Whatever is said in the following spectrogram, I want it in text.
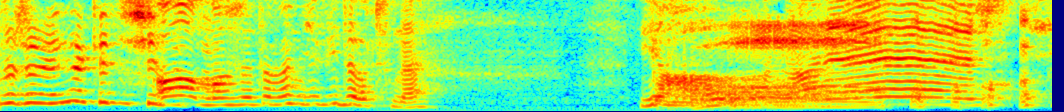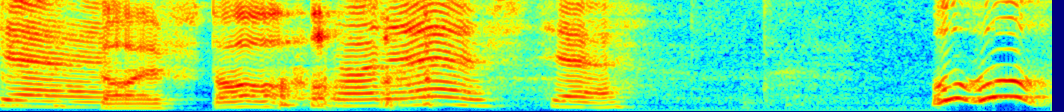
Boże, jakie dzisiaj... O, może to będzie widoczne. Ja, nareszcie. To jest to! Nareszcie. Uhu.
